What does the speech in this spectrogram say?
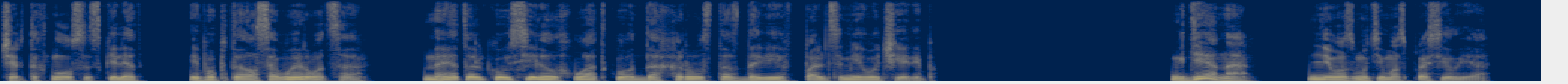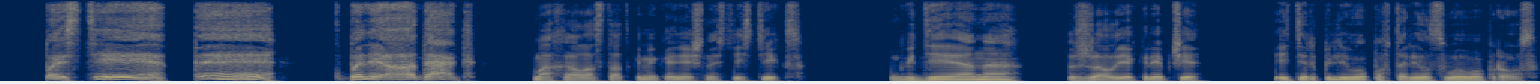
чертыхнулся скелет и попытался вырваться, но я только усилил хватку, до хруста сдавив пальцами его череп. «Где она?» — невозмутимо спросил я. «Пусти, ты, ублюдок!» — махал остатками конечности Стикс. «Где она?» — сжал я крепче и терпеливо повторил свой вопрос.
